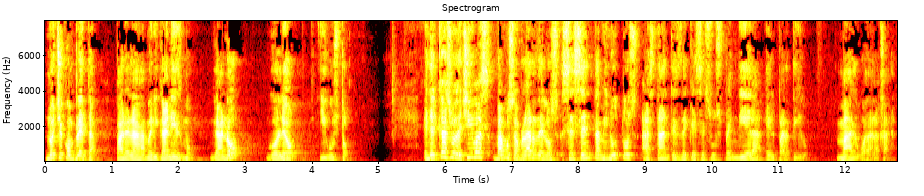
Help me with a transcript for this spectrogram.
Noche completa para el americanismo. Ganó, goleó y gustó. En el caso de Chivas, vamos a hablar de los 60 minutos hasta antes de que se suspendiera el partido. Mal Guadalajara.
